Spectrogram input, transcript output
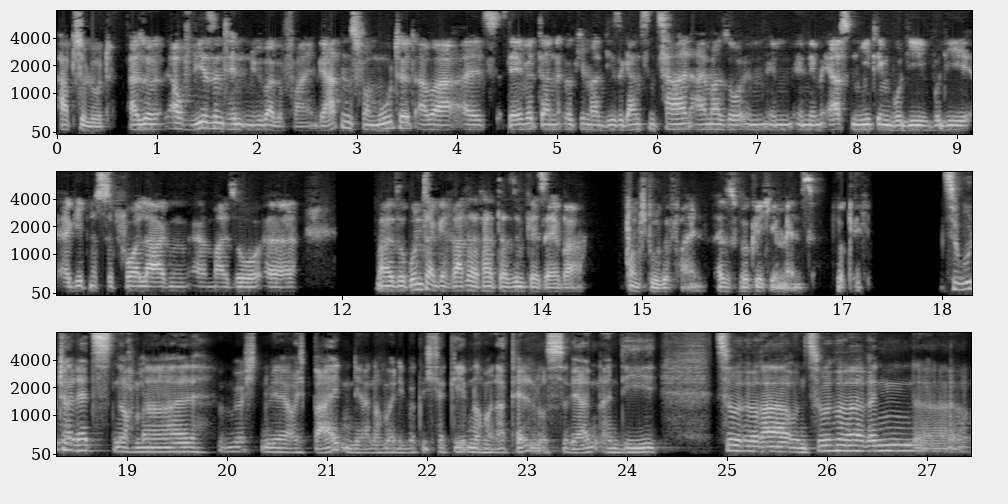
Absolut. Also auch wir sind hinten übergefallen. Wir hatten es vermutet, aber als David dann wirklich mal diese ganzen Zahlen einmal so in, in, in dem ersten Meeting, wo die, wo die Ergebnisse vorlagen, äh, mal so äh, mal so runtergerattert hat, da sind wir selber vom Stuhl gefallen. Also es ist wirklich immens, wirklich. Zu guter Letzt nochmal möchten wir euch beiden ja nochmal die Möglichkeit geben, nochmal einen Appell loszuwerden an die Zuhörer und Zuhörerinnen. Äh,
